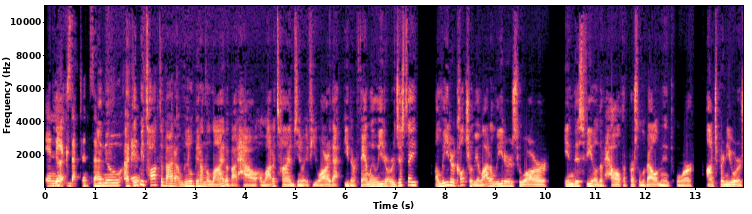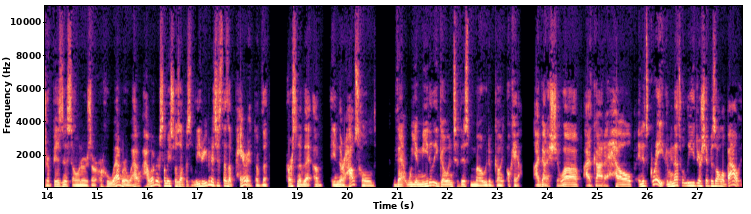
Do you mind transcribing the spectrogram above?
in yeah, the acceptance of you know i think is. we talked about it a little bit on the live about how a lot of times you know if you are that either family leader or just a a leader culturally a lot of leaders who are in this field of health or personal development or entrepreneurs or business owners or, or whoever, however somebody shows up as a leader, even as just as a parent of the person of that of in their household, that we immediately go into this mode of going, okay, I've got to show up, I've got to help, and it's great. I mean, that's what leadership is all about.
